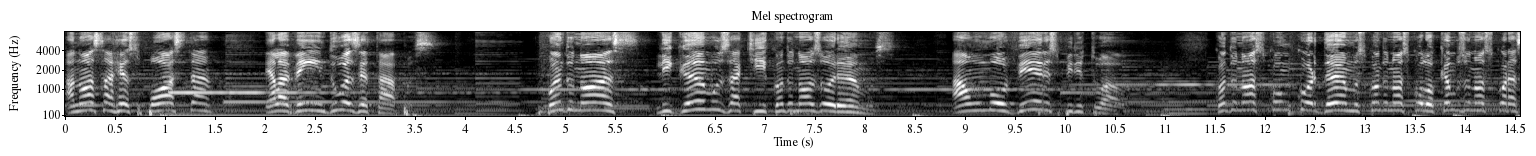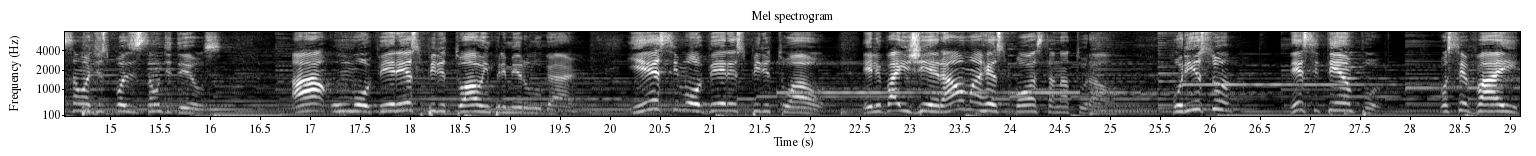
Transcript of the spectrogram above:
a nossa resposta ela vem em duas etapas. Quando nós ligamos aqui, quando nós oramos, há um mover espiritual. Quando nós concordamos, quando nós colocamos o nosso coração à disposição de Deus, há um mover espiritual em primeiro lugar. E esse mover espiritual, ele vai gerar uma resposta natural. Por isso, nesse tempo, você vai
